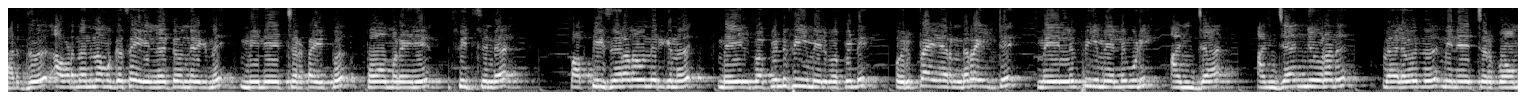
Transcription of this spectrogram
അടുത്തത് അവിടെ തന്നെ നമുക്ക് സെയിലിനായിട്ട് വന്നിരിക്കുന്നത് മിനിയേച്ചർ ടൈപ്പ് പോമറേനിയൻ സ്വിറ്റ്സിന്റെ പപ്പീസുകളാണ് വന്നിരിക്കുന്നത്. മെയിൽ പപ്പിയുണ്ട് ഫീമെയിൽ പപ്പിയുണ്ട് ഒരു പെയറിന്റെ റേറ്റ് മെയിലിനും ഫീമെയിലിനും കൂടി അഞ്ചാ അഞ്ച് അഞ്ഞൂറാണ് വില വരുന്നത് മിനിയേച്ചർ പോം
